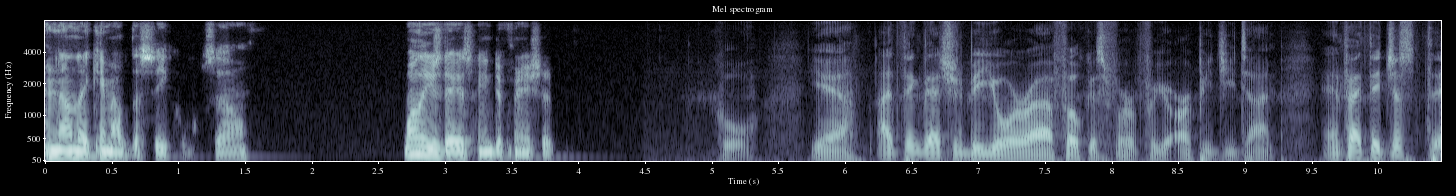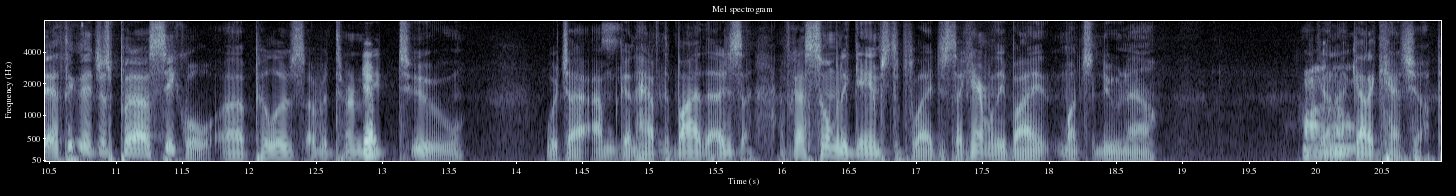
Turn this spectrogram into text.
And now they came out with the sequel, so one of these days I need to finish it. Cool. Yeah, I think that should be your uh, focus for, for your RPG time. In fact, they just I think they just put out a sequel, uh, Pillars of Eternity Yep. Two, which I, I'm gonna have to buy that. I just I've got so many games to play. Just I can't really buy much new now. I don't Gotta, gotta catch up,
